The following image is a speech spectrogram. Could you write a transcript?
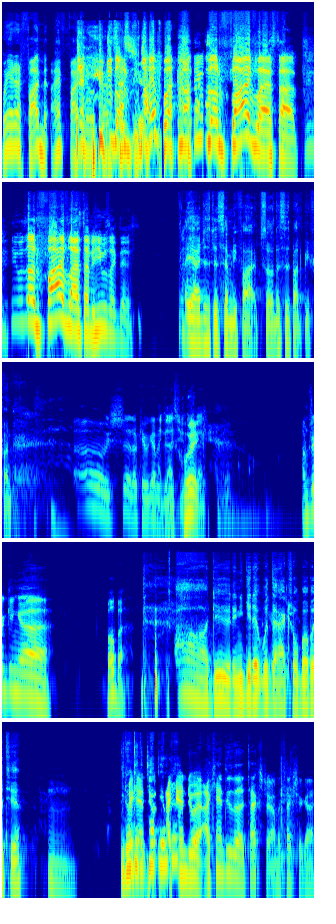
Wait, I had five. minutes. I have five. he was on five. la- He was on five last time. He was on five last time, and he was like this. Yeah, I just did 75. So this is about to be fun. Oh shit! Okay, we gotta I do got this you. quick. I'm drinking uh, boba. Oh, dude. And you get it with the actual boba too? Hmm. You don't I get the can't, do, I can't do it. I can't do the texture. I'm a texture guy.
